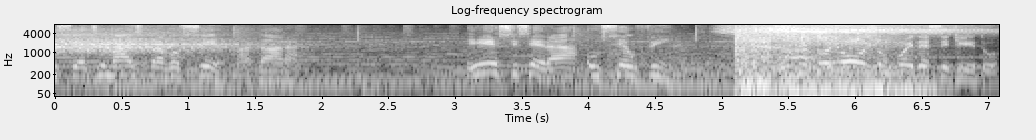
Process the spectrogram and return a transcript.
Isso é demais para você, Madara. Este será o seu fim. O vitorioso foi decidido.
